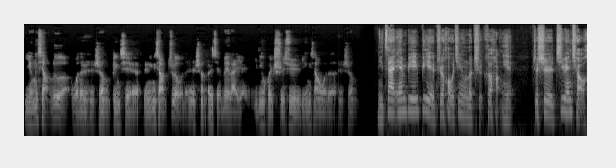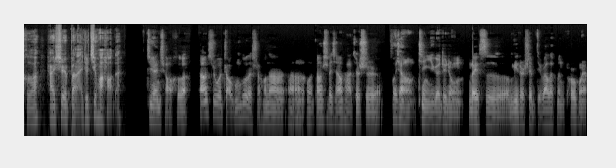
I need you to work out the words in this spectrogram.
影响了我的人生，并且影响着我的人生，而且未来也一定会持续影响我的人生。你在 MBA 毕业之后进入了纸科行业，这是机缘巧合还是本来就计划好的？机缘巧合。当时我找工作的时候呢，呃，我当时的想法就是，我想进一个这种类似 leadership development program，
